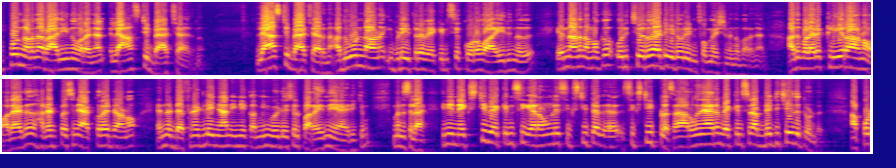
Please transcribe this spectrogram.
ഇപ്പോൾ നടന്ന റാലി എന്ന് പറഞ്ഞാൽ ലാസ്റ്റ് ബാച്ച് ആയിരുന്നു. ലാസ്റ്റ് ബാച്ച് ആയിരുന്നു. അതുകൊണ്ടാണ് ഇവിടെ ഇത്ര വേക്കൻസി കുറവായിരുന്നത് എന്നാണ് നമുക്ക് ഒരു ചെറുതായിട്ട് കിട്ടിയ ഒരു ഇൻഫർമേഷൻ എന്ന് പറഞ്ഞാൽ. അത് വളരെ ക്ലിയർ ആണോ? അതായത് ഹൺഡ്രഡ് പെർസെന്റ് ആക്യുറേറ്റ് ആണോ? എന്ന് ഡെഫിനറ്റ്ലി ഞാൻ ഇനി കമ്മിങ് വീഡിയോസിൽ പറയുന്നതായിരിക്കും മനസ്സിലായി. ഇനി next vacancy aroundly sixty sixty plus അറുപതിനായിരം വേക്കൻസി അപ്ഡേറ്റ് ചെയ്തിട്ടുണ്ട്. അപ്പോൾ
